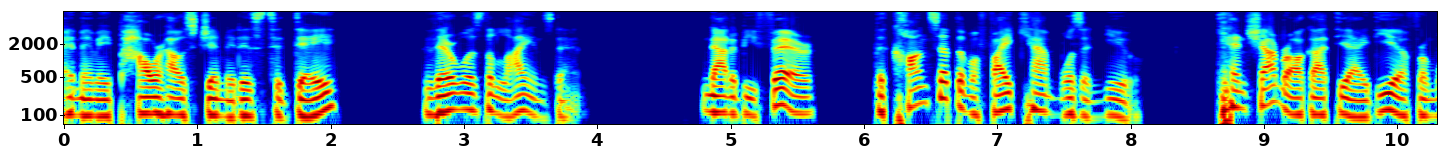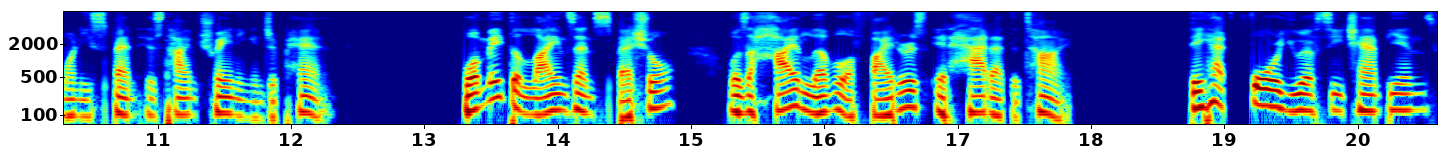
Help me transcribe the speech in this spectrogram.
MMA powerhouse gym it is today, there was the Lions Den. Now, to be fair, the concept of a fight camp wasn't new. Ken Shamrock got the idea from when he spent his time training in Japan. What made the Lions Den special was a high level of fighters it had at the time. They had four UFC champions,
